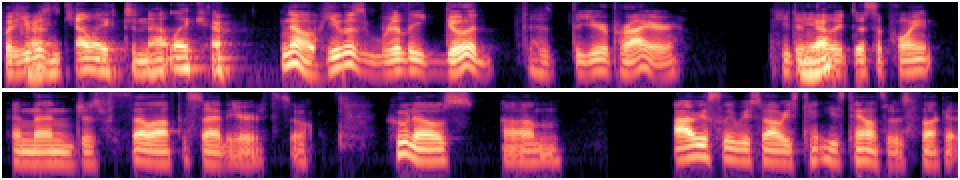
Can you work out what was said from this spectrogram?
But he was Kelly did not like him. No, he was really good the, the year prior. He didn't Yeah. really disappoint and then just fell off the side of the earth. So who knows? Um, obviously, we saw he's, ta- he's talented as fuck at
